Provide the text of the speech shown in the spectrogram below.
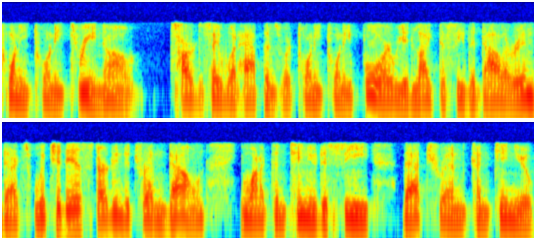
2023. Now, it's hard to say what happens with 2024. We'd like to see the dollar index, which it is starting to trend down. You want to continue to see that trend continue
